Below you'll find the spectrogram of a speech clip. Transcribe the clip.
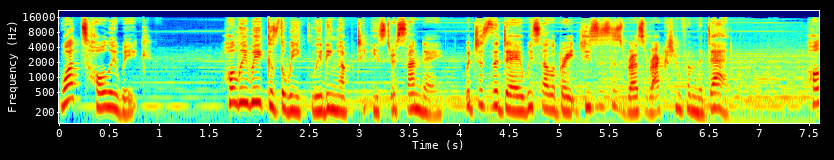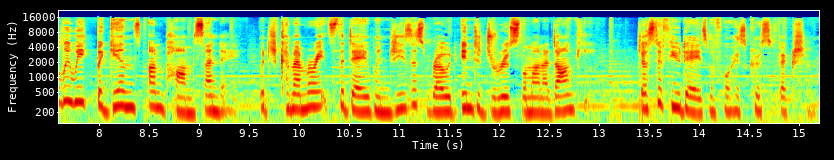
What's Holy Week? Holy Week is the week leading up to Easter Sunday, which is the day we celebrate Jesus' resurrection from the dead. Holy Week begins on Palm Sunday, which commemorates the day when Jesus rode into Jerusalem on a donkey, just a few days before his crucifixion.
